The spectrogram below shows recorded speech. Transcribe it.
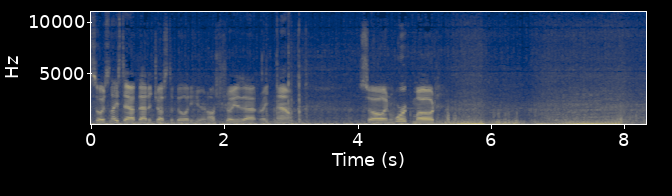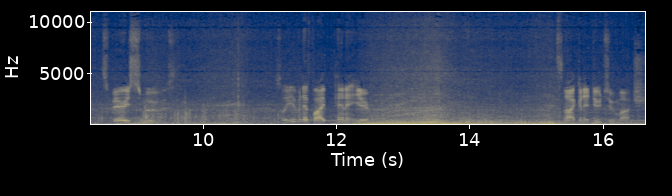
So it's nice to have that adjustability here, and I'll show you that right now. So in work mode, it's very smooth. So even if I pin it here, it's not gonna do too much.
